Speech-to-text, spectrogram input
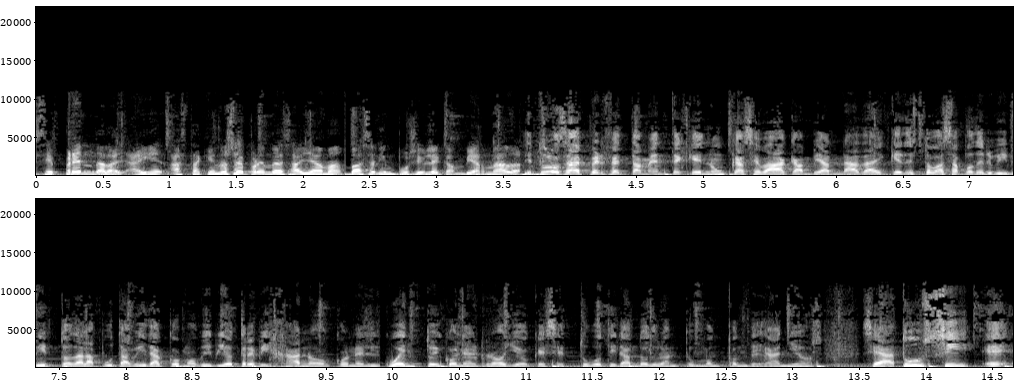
se prenda la, ahí hasta que no se prenda esa llama, va a ser imposible cambiar nada. Y tú lo sabes perfectamente que nunca se va a cambiar nada y que de esto vas a poder vivir toda la puta vida como vivió Trevijano con el cuento y con el rollo que se estuvo tirando durante un montón de años. O sea, tú sí eh,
